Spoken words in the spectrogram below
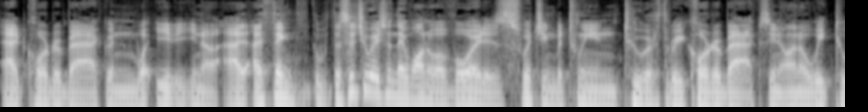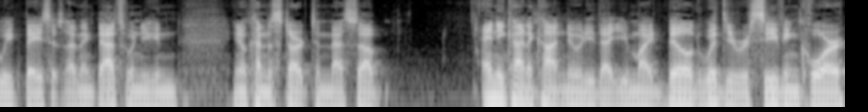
at quarterback, and what you, you know, I, I, think the situation they want to avoid is switching between two or three quarterbacks, you know, on a week to week basis. I think that's when you can, you know, kind of start to mess up any kind of continuity that you might build with your receiving corps.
